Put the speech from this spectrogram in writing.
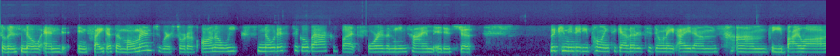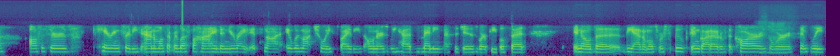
so there's no end in sight at the moment. We're sort of on a week's notice to go back, but for the meantime, it is just the community pulling together to donate items, um, the bylaw officers caring for these animals that were left behind. And you're right, it's not, it was not choice by these owners. We had many messages where people said, you know, the the animals were spooked and got out of the cars, mm-hmm. or simply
